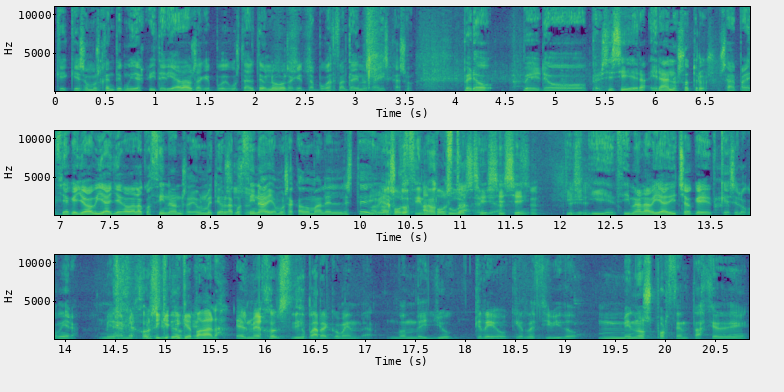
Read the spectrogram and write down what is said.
que, que somos gente muy descriteriada, o sea, que puede gustarte o no, o sea, que tampoco hace falta que nos hagáis caso. Pero, pero, pero sí, sí, era, era a nosotros. O sea, parecía que yo había llegado a la cocina, nos habíamos metido en la cocina, habíamos sacado mal el este. y- Habías Aposta- cocinado tú aposta. ese Sí, sí, sí. Y, y encima le había dicho que, que se lo comiera. Mira, el mejor Y que- sitio, y que pagara. El mejor sitio para recomendar, donde yo creo que he recibido menos porcentaje de,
